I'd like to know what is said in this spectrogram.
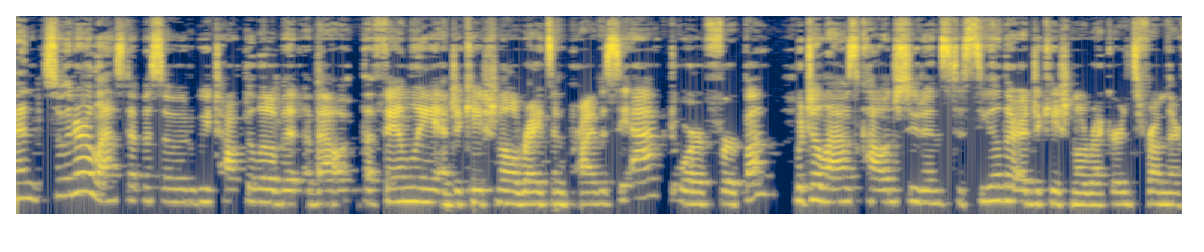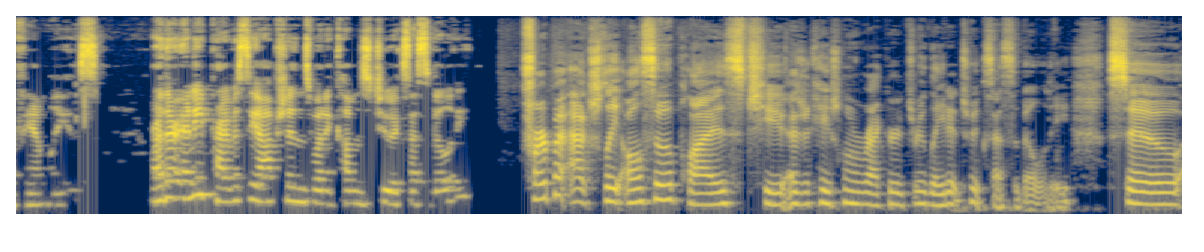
And so, in our last episode, we talked a little bit about the Family Educational Rights and Privacy Act, or FERPA, which allows college students to seal their educational records from their families. Are there any privacy options when it comes to accessibility? FERPA actually also applies to educational records related to accessibility. So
